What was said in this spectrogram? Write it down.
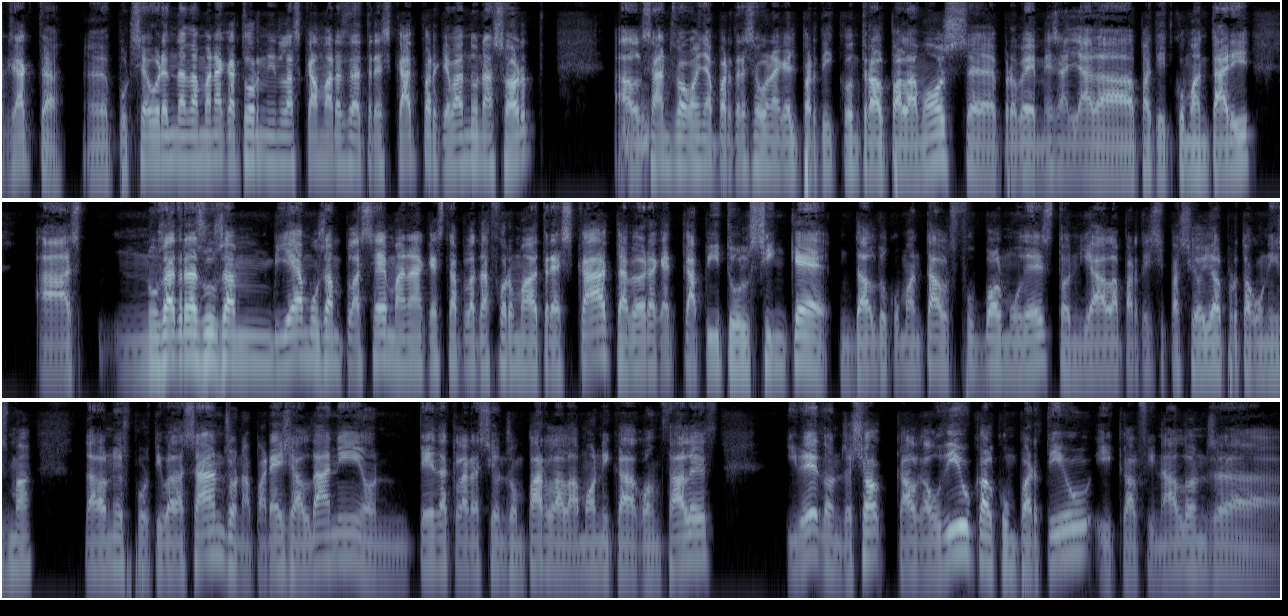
Exacte. Eh, potser haurem de demanar que tornin les càmeres de 3CAT perquè van donar sort. El. Sants va guanyar per 3 a 1 aquell partit contra el Palamós, eh, però bé, més enllà del petit comentari, eh, nosaltres us enviem, us emplacem a anar a aquesta plataforma de 3CAT a veure aquest capítol cinquè del documental Futbol Modest, on hi ha la participació i el protagonisme de la Unió Esportiva de Sants, on apareix el Dani, on té declaracions on parla la Mònica González, i bé, doncs això, que el gaudiu, que el compartiu i que al final doncs, eh,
